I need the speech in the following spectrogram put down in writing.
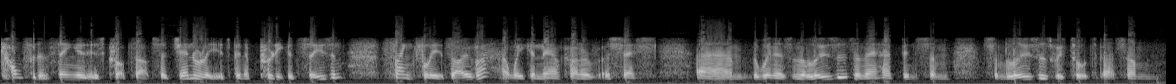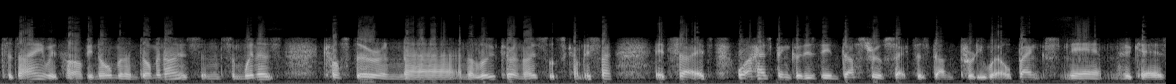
confident thing is, is cropped up, so generally it's been a pretty good season. Thankfully, it's over, and we can now kind of assess um, the winners and the losers, and there have been some some losers. We've talked about some today with Harvey Norman and Domino's, and some winners, Costa and uh, and the Iluka and those sorts of companies. So it's uh, it's what has been good is the industrial sector's done pretty well. Banks, yeah, who cares?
